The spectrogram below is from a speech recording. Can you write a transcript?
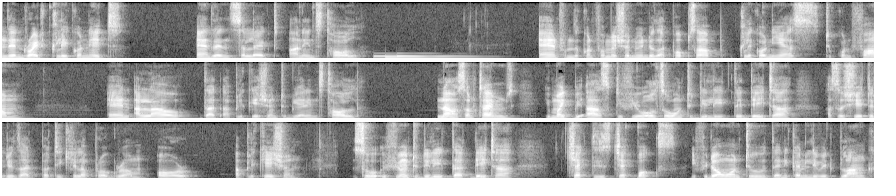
and then right click on it and then select uninstall. And from the confirmation window that pops up click on yes to confirm and allow that application to be uninstalled. Now sometimes you might be asked if you also want to delete the data associated with that particular program or application. So if you want to delete that data check this checkbox. If you don't want to then you can leave it blank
